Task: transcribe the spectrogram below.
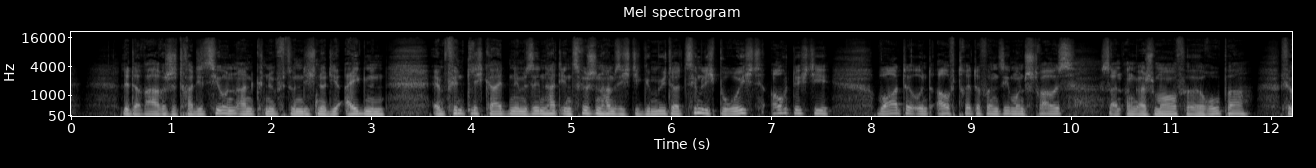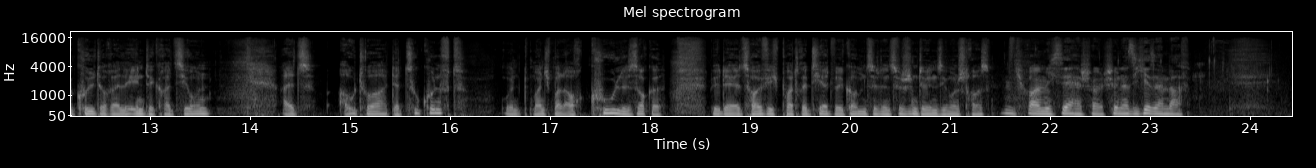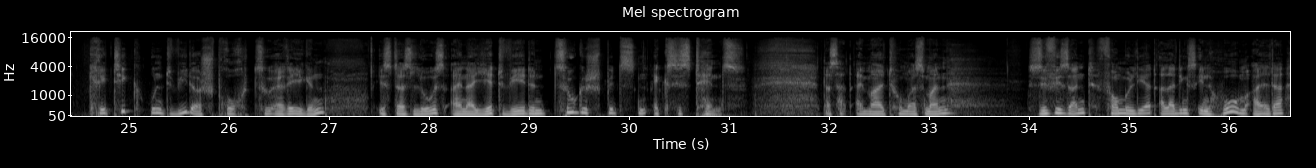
literarische Traditionen anknüpft und nicht nur die eigenen Empfindlichkeiten im Sinn hat. Inzwischen haben sich die Gemüter ziemlich beruhigt, auch durch die Worte und Auftritte von Simon Strauß, sein Engagement für Europa, für kulturelle Integration. Als Autor der Zukunft und manchmal auch coole Socke wird er jetzt häufig porträtiert. Willkommen zu den Zwischentönen, Simon Strauß. Ich freue mich sehr, Herr Scholl. Schön, dass ich hier sein darf. Kritik und Widerspruch zu erregen, ist das Los einer jedweden zugespitzten Existenz. Das hat einmal Thomas Mann suffisant formuliert, allerdings in hohem Alter.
